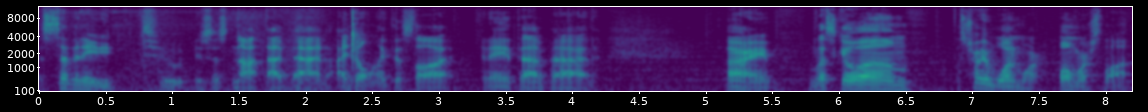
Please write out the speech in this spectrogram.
782 is just not that bad. I don't like this slot. It ain't that bad. Alright, let's go, um, let's try one more. One more slot.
